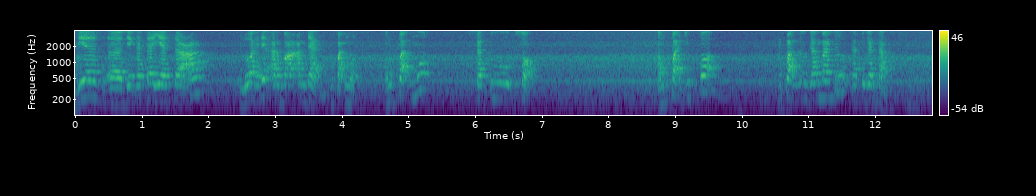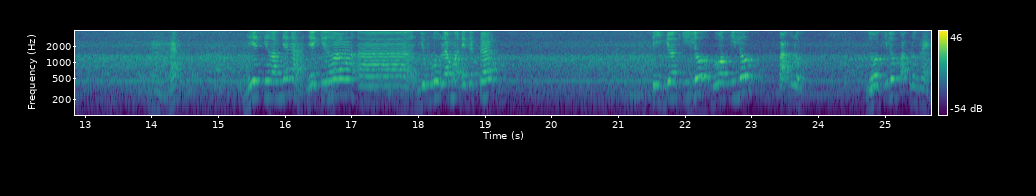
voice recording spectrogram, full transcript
Dia uh, dia kata Yasa'a Luas dia arba' amdad Empat mut. Empat mut Satu sok. Empat cupak Empat gambar tu Satu gantang. Hmm, ha? Dia kira macam mana? Dia kira uh, Jumhur ulama dia kata 3 kilo, 2 kilo, 40 2 kilo 40 gram.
